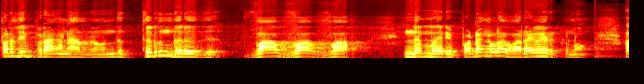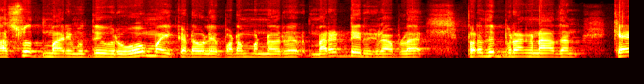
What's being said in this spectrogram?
பிரதீப் ரங்கநாதன் வந்து திருந்துருது. வா வா வா. இந்த மாதிரி படங்களை வரவேற்கணும். அஸ்வத் மாரிமுத்து இவர் ஓமை கடவுளை படம் பண்ணவர் மிரட்டி இருக்கிறாப்புல பிரதீப் ரங்கநாதன் கே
